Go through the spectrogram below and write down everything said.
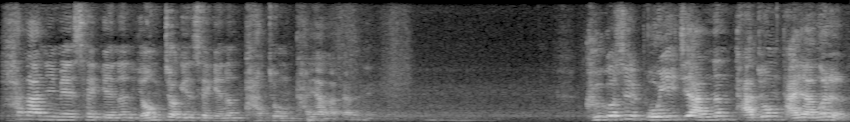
하나님의 세계는 영적인 세계는 다종 다양하다는 얘기예요. 그것을 보이지 않는 다종 다양을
